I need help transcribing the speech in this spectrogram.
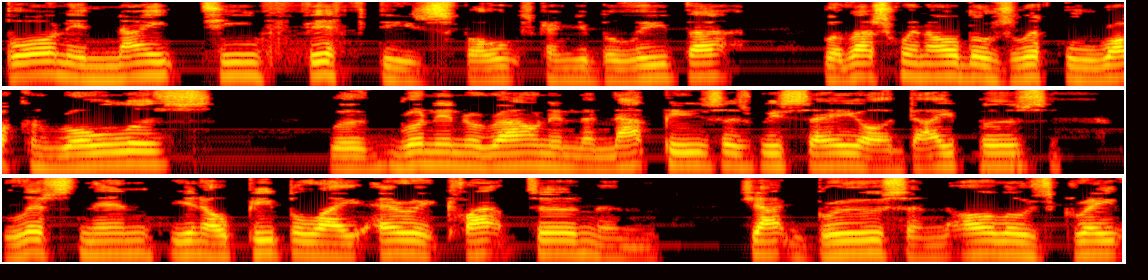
Born in 1950s folks can you believe that but that's when all those little rock and rollers were running around in the nappies as we say or diapers listening you know people like eric clapton and jack bruce and all those great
